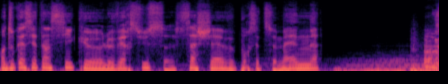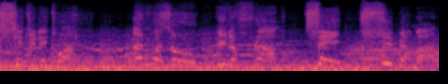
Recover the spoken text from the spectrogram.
En tout cas, c'est ainsi que le versus s'achève pour cette semaine. C'est une étoile, un oiseau, une flamme, c'est Superman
